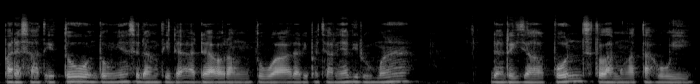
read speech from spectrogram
pada saat itu untungnya sedang tidak ada orang tua dari pacarnya di rumah dan Rizal pun setelah mengetahui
